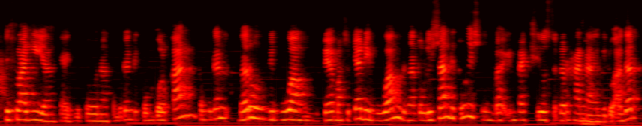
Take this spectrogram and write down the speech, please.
aktif lagi ya kayak gitu. Nah kemudian dikumpulkan, kemudian baru dibuang gitu ya. Maksudnya dibuang dengan tulisan ditulis limbah infeksius sederhana gitu agar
